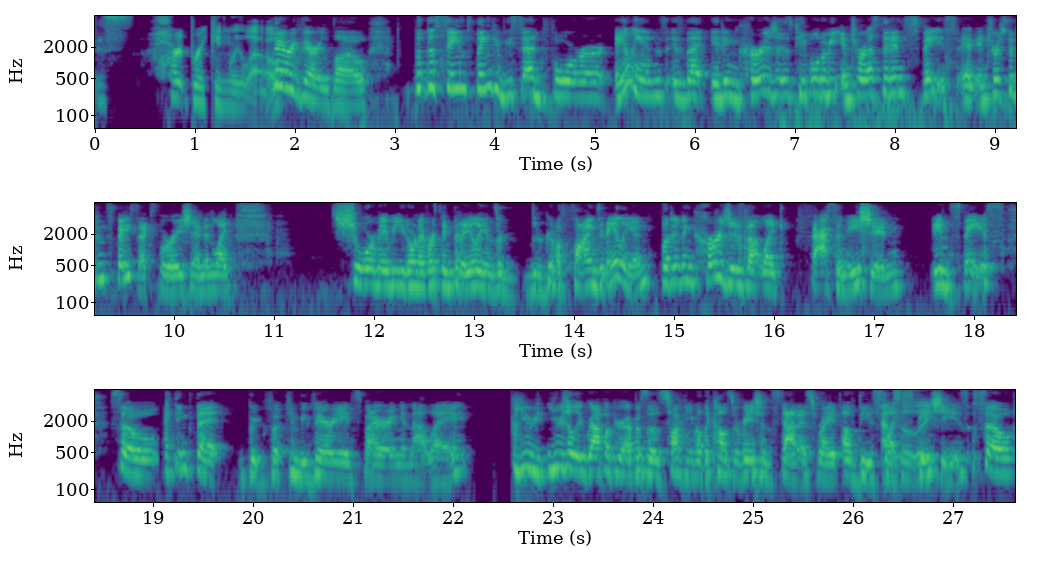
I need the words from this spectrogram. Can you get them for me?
is heartbreakingly low. Very very low but the same thing can be said for aliens is that it encourages people to be interested in space and interested in space exploration and like sure maybe you don't ever think that aliens are you're going to find an alien but it encourages that like fascination in space. So i think that bigfoot can be very inspiring in that way. You usually wrap up your episodes talking about the conservation status, right, of these like species. So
